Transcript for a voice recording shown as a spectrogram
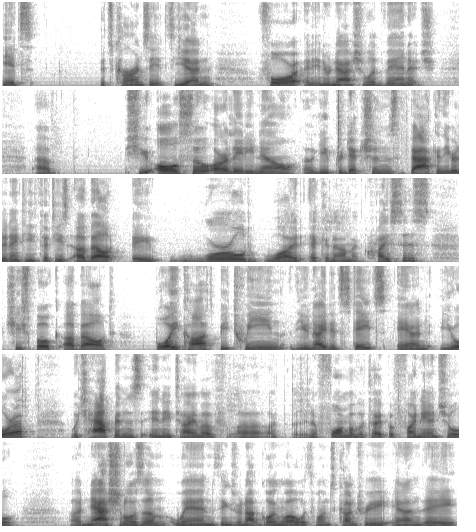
its its currency, its yen, for an international advantage. Uh, she also, Our Lady now, uh, gave predictions back in the early 1950s about a worldwide economic crisis. She spoke about boycotts between the United States and Europe, which happens in a time of, uh, in a form of a type of financial uh, nationalism when things are not going well with one's country and they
